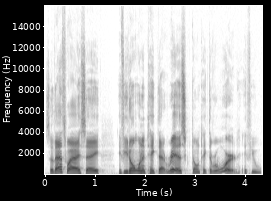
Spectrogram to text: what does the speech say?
So that's why I say if you don't want to take that risk, don't take the reward. If you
